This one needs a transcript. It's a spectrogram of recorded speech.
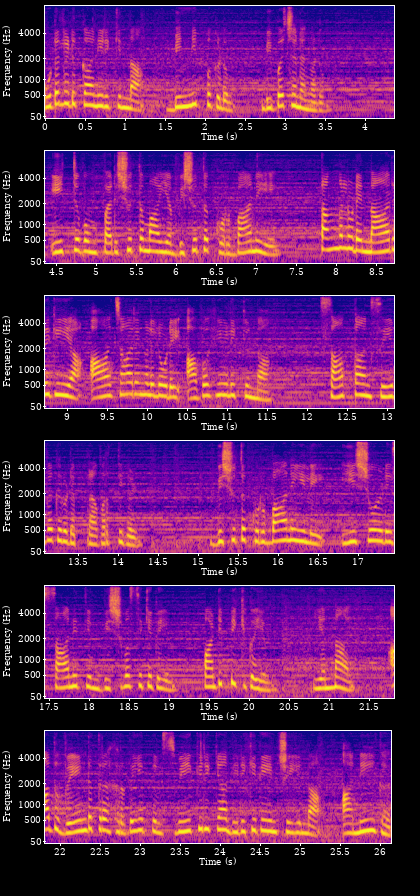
ഉടലെടുക്കാനിരിക്കുന്ന ഭിന്നിപ്പുകളും വിഭജനങ്ങളും. ഏറ്റവും പരിശുദ്ധമായ വിശുദ്ധ കുർബാനയെ തങ്ങളുടെ നാരകീയ ആചാരങ്ങളിലൂടെ അവഹേളിക്കുന്ന സാത്താൻ സേവകരുടെ പ്രവർത്തികൾ. വിശുദ്ധ കുർബാനയിലെ ഈശോയുടെ സാന്നിധ്യം വിശ്വസിക്കുകയും പഠിപ്പിക്കുകയും എന്നാൽ അത് വേണ്ടത്ര ഹൃദയത്തിൽ സ്വീകരിക്കാതിരിക്കുകയും ചെയ്യുന്ന അനേകർ.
